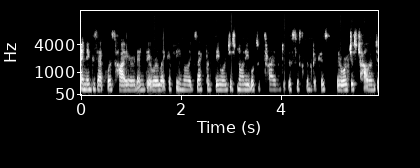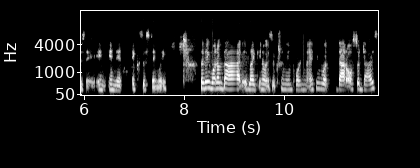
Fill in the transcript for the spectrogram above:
an exec was hired and they were like a female exec, but they were just not able to thrive into the system because there were just challenges in, in it existingly. So I think one of that is like, you know, is extremely important. I think what that also does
